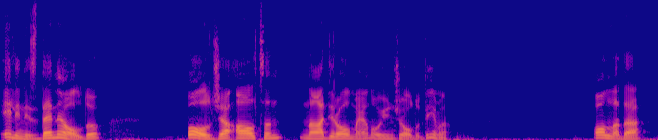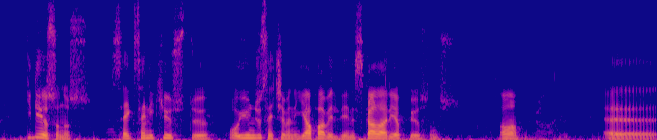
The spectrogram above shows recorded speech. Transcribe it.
Elinizde ne oldu? Bolca altın nadir olmayan oyuncu oldu değil mi? Onunla da gidiyorsunuz 82 üstü oyuncu seçimini yapabildiğiniz kadar yapıyorsunuz. Tamam. Ee,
